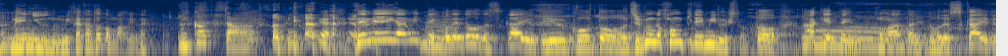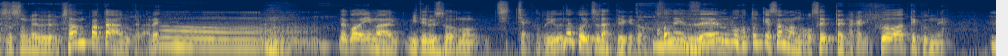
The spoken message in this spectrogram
のメニューの見方とかもあるよね。見方？いやてめえが見てこれどうですか？言うて言うことを自分が本気で見る人と開けてこの辺りどうですか？言うて進める。3パターンあるからね。あでこれ今見てる人もちっちゃいこと言うなこいつだって言うけどこれ全部仏様のお接待の中に加わってくんね。い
